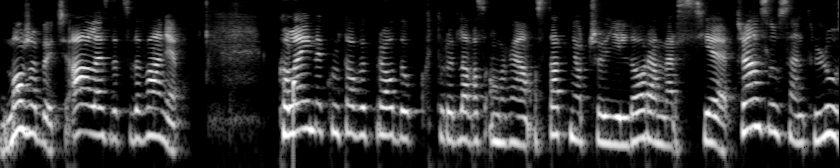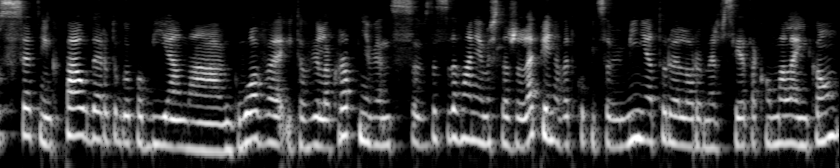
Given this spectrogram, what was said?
może być, ale zdecydowanie Kolejny kultowy produkt, który dla Was omawiałam ostatnio, czyli Laura Mercier Translucent Loose Setting Powder. Tu go pobija na głowę i to wielokrotnie, więc zdecydowanie myślę, że lepiej nawet kupić sobie miniaturę Laura Mercier, taką maleńką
